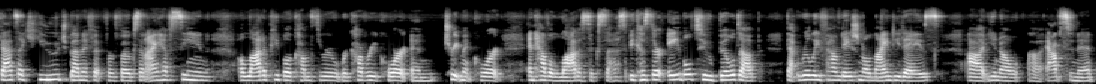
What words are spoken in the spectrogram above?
that's a huge benefit for folks. And I have seen a lot of people come through recovery court and treatment court and have a lot of success because they're able to build up that really foundational 90 days, uh, you know, uh, abstinent.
